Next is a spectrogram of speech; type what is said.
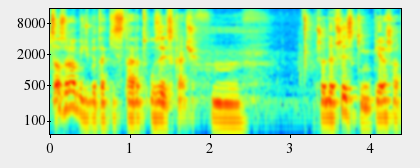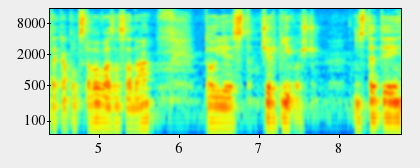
Co zrobić, by taki start uzyskać? Hmm, Przede wszystkim pierwsza taka podstawowa zasada to jest cierpliwość. Niestety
